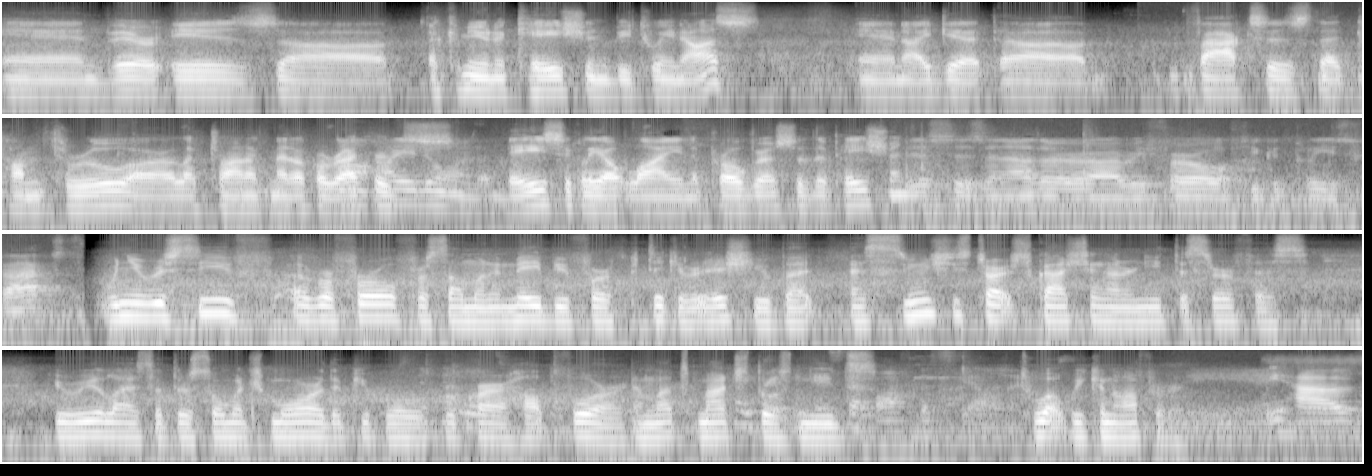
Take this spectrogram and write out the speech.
And there is uh, a communication between us, and I get uh, faxes that come through our electronic medical records, doing? basically outlining the progress of the patient. This is another uh, referral, if you could please fax. When you receive a referral for someone, it may be for a particular issue, but as soon as you start scratching underneath the surface, you realize that there's so much more that people require help for, and let's match those needs to what we can offer. We have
